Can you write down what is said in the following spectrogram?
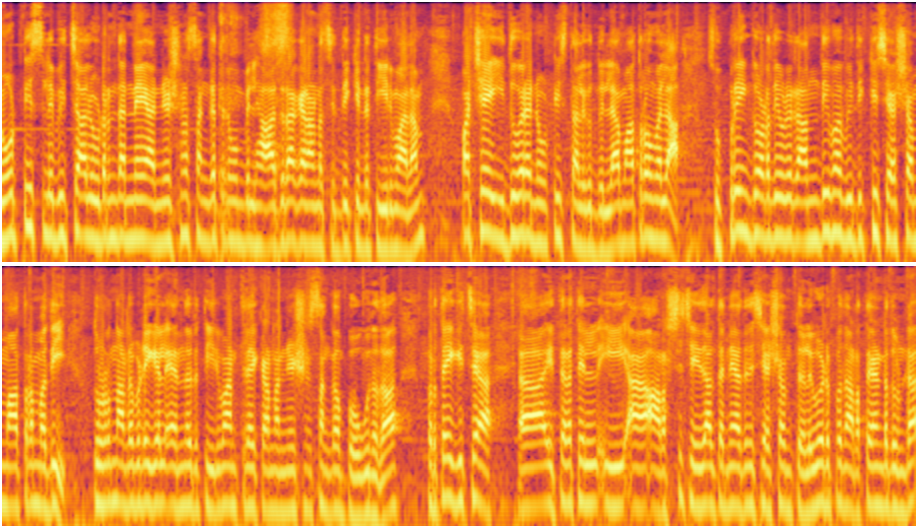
നോട്ടീസ് ലഭിച്ചാൽ ഉടൻ തന്നെ അന്വേഷണ സംഘത്തിന് മുമ്പിൽ ഹാജരാകാനാണ് സിദ്ദിഖിന്റെ തീരുമാനം. പക്ഷേ ഇതുവരെ നോട്ടീസ് നൽകുന്നില്ല. മാത്രവുമല്ല സുപ്രീം കോടതിയുടെ ഒരു അന്തിമ വിധിക്ക് ശേഷം മാത്രം മതി തുടർ നടപടികൾ എന്നൊരു തീരുമാനത്തിലേക്കാണ് അന്വേഷണ സംഘം പോകുന്നത്. പ്രത്യേകിച്ച് ഇത്തരത്തിൽ ഈ അറസ്റ്റ് ചെയ്താൽ തന്നെ അതിനുശേഷം തെളിവെടുപ്പ് നടത്തേണ്ടതുണ്ട്.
